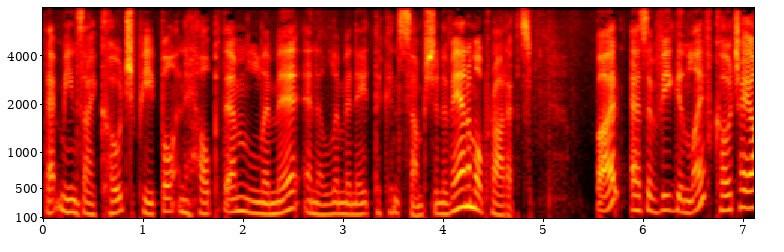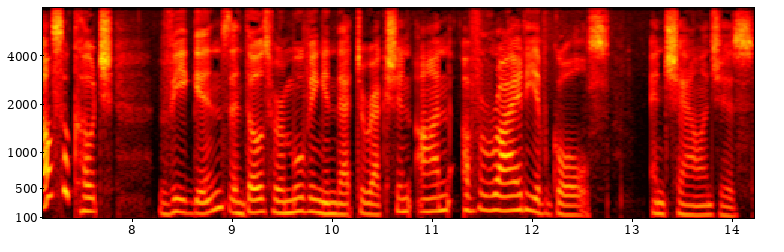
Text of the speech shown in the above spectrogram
that means I coach people and help them limit and eliminate the consumption of animal products. But as a vegan life coach, I also coach vegans and those who are moving in that direction on a variety of goals and challenges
